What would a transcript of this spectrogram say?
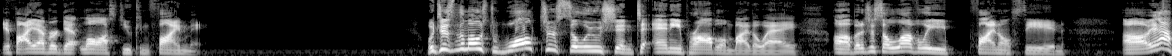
If I ever get lost, you can find me which is the most Walter solution to any problem, by the way. Uh, but it's just a lovely final scene. Uh, yeah.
